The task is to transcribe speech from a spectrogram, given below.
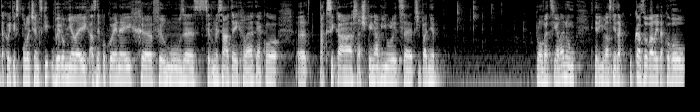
takových těch společensky uvědomělých a znepokojených eh, filmů ze 70. let, jako eh, Taxikář a Špinavý ulice, případně Plovec jelenů, který vlastně tak ukazovali takovou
